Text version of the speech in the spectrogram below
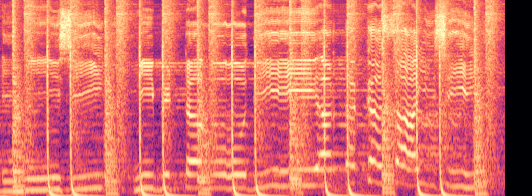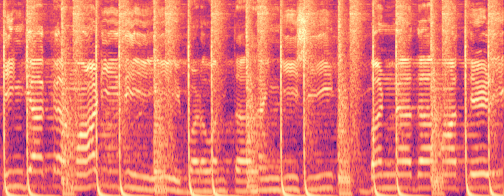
ಮಾಡಿ ಮೀಸಿ ನೀ ಬಿಟ್ಟ ಹೋದಿ ಅರ್ಥಕ್ಕ ಸಾಯಿಸಿ. ಹಿಂಗ್ಯಾಕ ಮಾಡಿದಿ ಬಡವಂತ ಹಂಗಿಸಿ ಬಣ್ಣದ ಮಾತೇಳಿ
